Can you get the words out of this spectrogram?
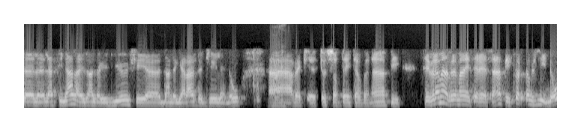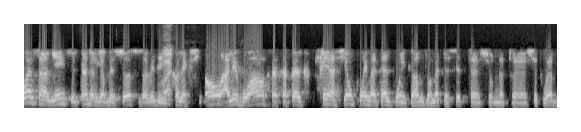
la finale elle, a eu lieu chez euh, dans le garage de Jay Leno euh, avec toutes sortes d'intervenants. Puis c'est vraiment, vraiment intéressant. Puis écoute, comme je dis, Noël s'en vient, c'est le temps de regarder ça. Si vous avez des collections, allez voir. Ça s'appelle création.matel.com. Je vais mettre le site sur notre site web.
